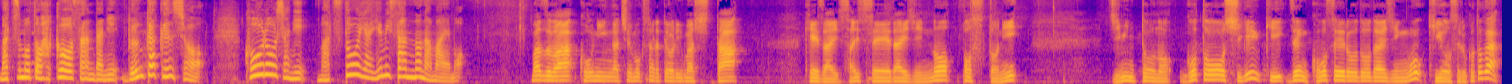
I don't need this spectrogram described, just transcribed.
松本白鸚さんらに文化勲章。功労者に松任谷由実さんの名前も。まずは後任が注目されておりました経済再生大臣のポストに自民党の後藤茂之前厚生労働大臣を起用することが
